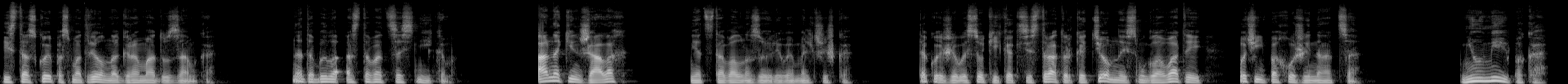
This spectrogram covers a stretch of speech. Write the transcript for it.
и с тоской посмотрел на громаду замка. Надо было оставаться с Ником. «А на кинжалах?» – не отставал назойливый мальчишка. Такой же высокий, как сестра, только темный, смугловатый, очень похожий на отца. «Не умею пока».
